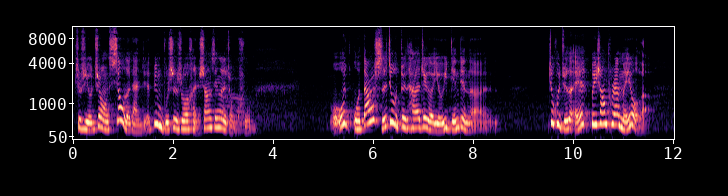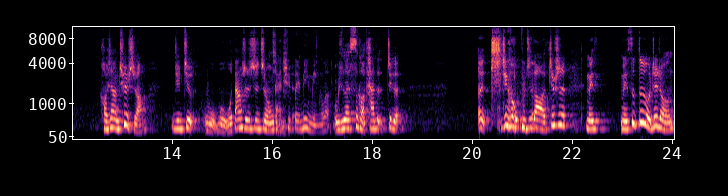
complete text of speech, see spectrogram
就是有这种笑的感觉，并不是说很伤心的那种哭。”我我我当时就对他这个有一点点的，就会觉得哎，悲伤突然没有了，好像确实啊，就就我我我当时是这种感觉，被命名了。我就在思考他的这个，呃，这个我不知道，就是每每次都有这种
